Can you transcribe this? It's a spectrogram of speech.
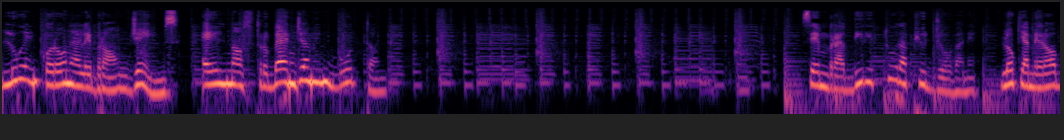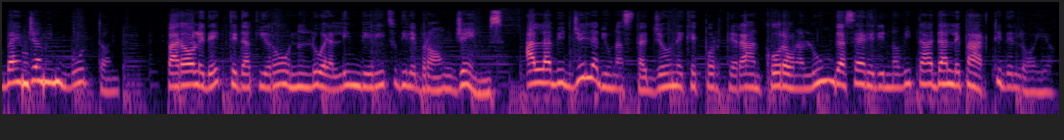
lui incorona LeBron James, è il nostro Benjamin Button. Sembra addirittura più giovane, lo chiamerò Benjamin Button. Parole dette da Tyrone Lue all'indirizzo di LeBron James, alla vigilia di una stagione che porterà ancora una lunga serie di novità dalle parti dell'Oio.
